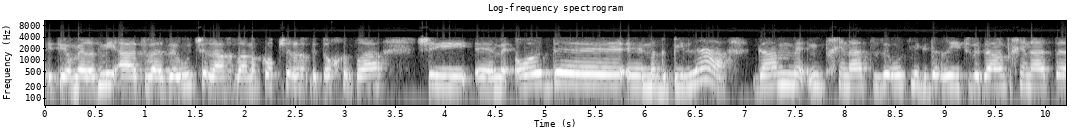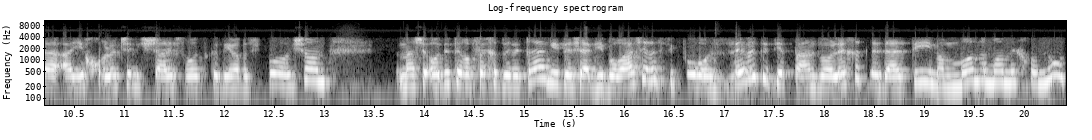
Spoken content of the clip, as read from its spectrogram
הייתי אומרת, מי את והזהות שלך והמקום שלך בתוך חברה שהיא אה, מאוד אה, אה, מגבילה, גם מבחינת זהות מגדרית וגם מבחינת היכולת של אישה לפרוץ קדימה בסיפור הראשון. מה שעוד יותר הופך את זה לטרגי זה שהגיבורה של הסיפור עוזבת את יפן והולכת לדעתי עם המון המון נכונות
